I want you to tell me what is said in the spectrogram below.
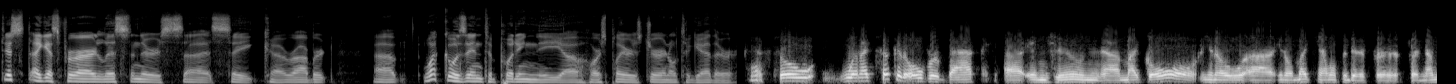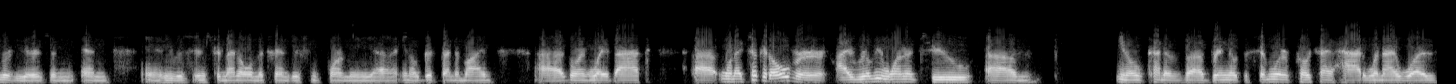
Just, I guess, for our listeners' uh, sake, uh, Robert, uh, what goes into putting the uh, Horse Players Journal together? Yeah, so when I took it over back uh, in June, uh, my goal, you know, uh, you know, Mike Hamilton did it for, for a number of years, and, and and he was instrumental in the transition for me. Uh, you know, a good friend of mine, going way back. when I took it over, I really wanted to, um, you know, kind of bring out the similar approach I had when I was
